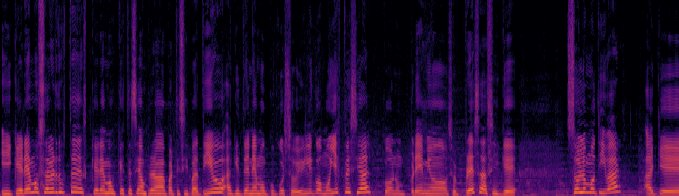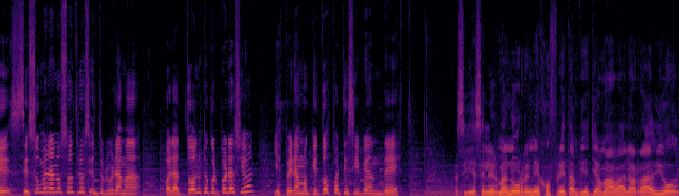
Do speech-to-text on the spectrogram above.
Y queremos saber de ustedes, queremos que este sea un programa participativo. Aquí tenemos un concurso bíblico muy especial con un premio sorpresa, así que solo motivar a que se sumen a nosotros en tu programa para toda nuestra corporación y esperamos que todos participen de esto. Así es, el hermano René Jofré también llamaba a la radio,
